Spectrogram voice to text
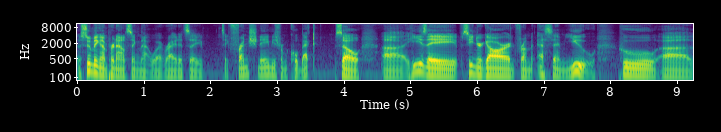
assuming I'm pronouncing that right. It's a it's a French name. He's from Quebec. So uh, he's a senior guard from SMU who uh,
